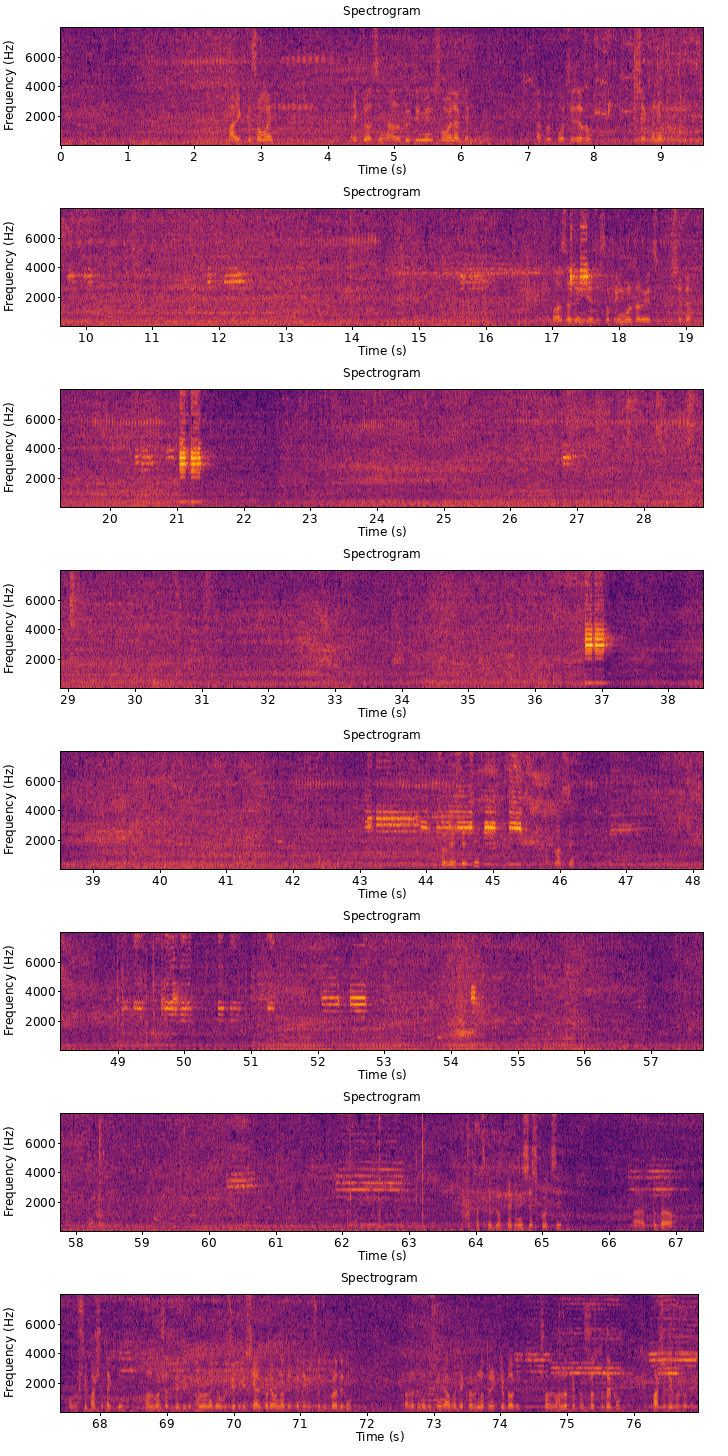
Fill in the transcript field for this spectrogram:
আর একটু সময়, আরেকটু আছে আরও দুই তিন মিনিট সময় লাগবে। তারপর পৌঁছে যাব। সেখানে বাজার ইন্ডিয়া যে শপিং মলটা রয়েছে সেটা চলে এসেছি। ক্লাসে আজকের ব্লগটা এখানে শেষ করছি। আর তোমরা অবশ্যই পাশে থাকবে, ভালোবাসা দেবে। যদি ভালো লাগে, অবশ্যই এটাকে শেয়ার করে অন্যদেরকে দেখার সুযোগ করে দেবে। তাহলে তোমাদের সঙ্গে আবার দেখা হবে নতুন একটি ব্লগে সবাই ভালো থেকো, সুস্থ থেকো, পাশে থেকো সবাই।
